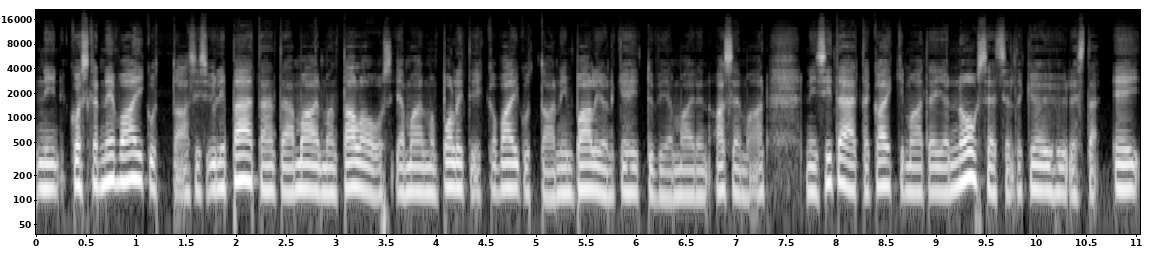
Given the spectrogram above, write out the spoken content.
niin koska ne vaikuttaa, siis ylipäätään tämä maailman talous ja maailman politiikka vaikuttaa niin paljon kehittyvien maiden asemaan, niin sitä, että kaikki maat ei ole nousseet sieltä köyhyydestä, ei,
